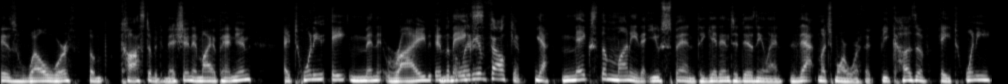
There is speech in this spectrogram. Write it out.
is well worth the cost of admission, in my opinion. A 28 minute ride in the makes, Millennium Falcon. yeah, makes the money that you spend to get into Disneyland that much more worth it because of a 20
